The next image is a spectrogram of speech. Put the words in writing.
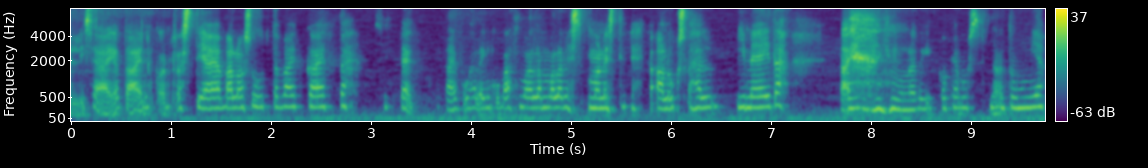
lisää jotain kontrastia ja valosuutta vaikka, että sitten tai puhelinkuvat voi olla monesti ehkä aluksi vähän pimeitä, tai mulla on kokemus, että ne on tummia,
